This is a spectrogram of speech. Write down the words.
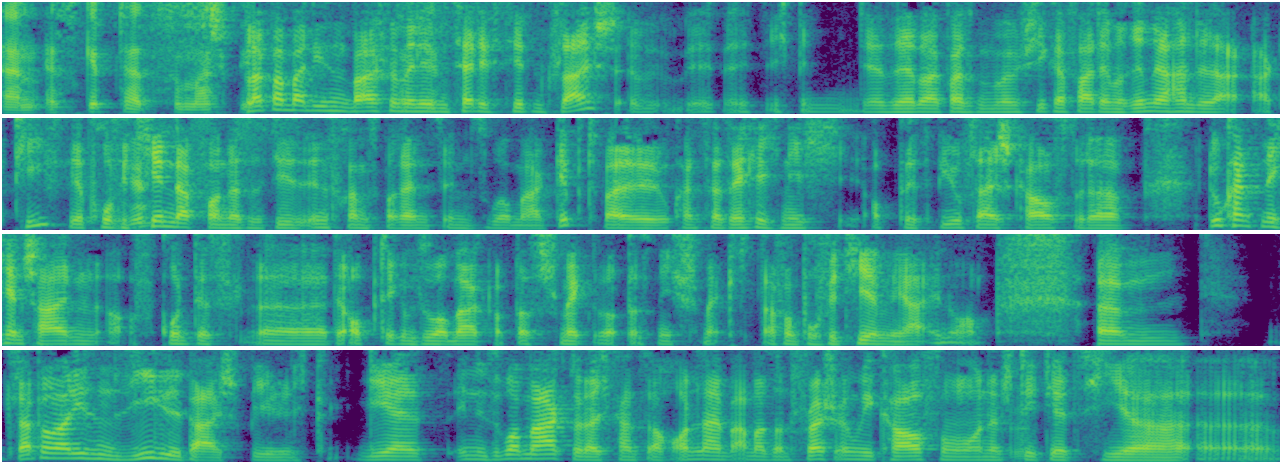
Ähm, es gibt da zum Beispiel. Bleib mal bei diesem Beispiel mit dem zertifizierten Fleisch. Äh, ich bin ja selber quasi mit meinem Schwiegervater im Rinderhandel aktiv. Wir profitieren okay. davon, dass es diese Intransparenz im Supermarkt gibt, weil du kannst tatsächlich nicht, ob du jetzt Biofleisch kaufst oder du kannst nicht entscheiden aufgrund des, äh, der Optik im Supermarkt, ob das schmeckt oder ob das nicht schmeckt. Davon profitieren wir ja enorm. Ähm, Bleib mal bei diesem Siegelbeispiel. Ich gehe jetzt in den Supermarkt oder ich kann es auch online bei Amazon Fresh irgendwie kaufen und dann steht jetzt hier,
